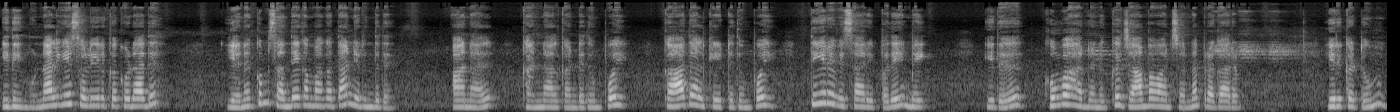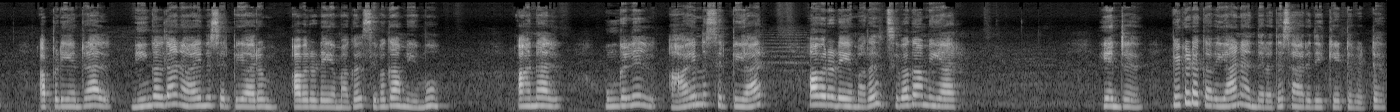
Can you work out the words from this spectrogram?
இதை முன்னாலேயே சொல்லியிருக்க கூடாது? எனக்கும் சந்தேகமாகத்தான் இருந்தது. ஆனால் கண்ணால் கண்டதும் போய் காதால் கேட்டதும் போய் தீர விசாரிப்பதே மெய். இது கும்பகர்ணனுக்கு ஜாம்பவான் சொன்ன பிரகாரம். இருக்கட்டும் அப்படியென்றால் நீங்கள்தான் ஆயன சிற்பியாரும் அவருடைய மகள் சிவகாமியுமோ? ஆனால் உங்களில் ஆயன சிற்பியார் அவருடைய மகள் சிவகாமியார்? என்று விகடகவியான அந்த ரதசாரதி கேட்டுவிட்டு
